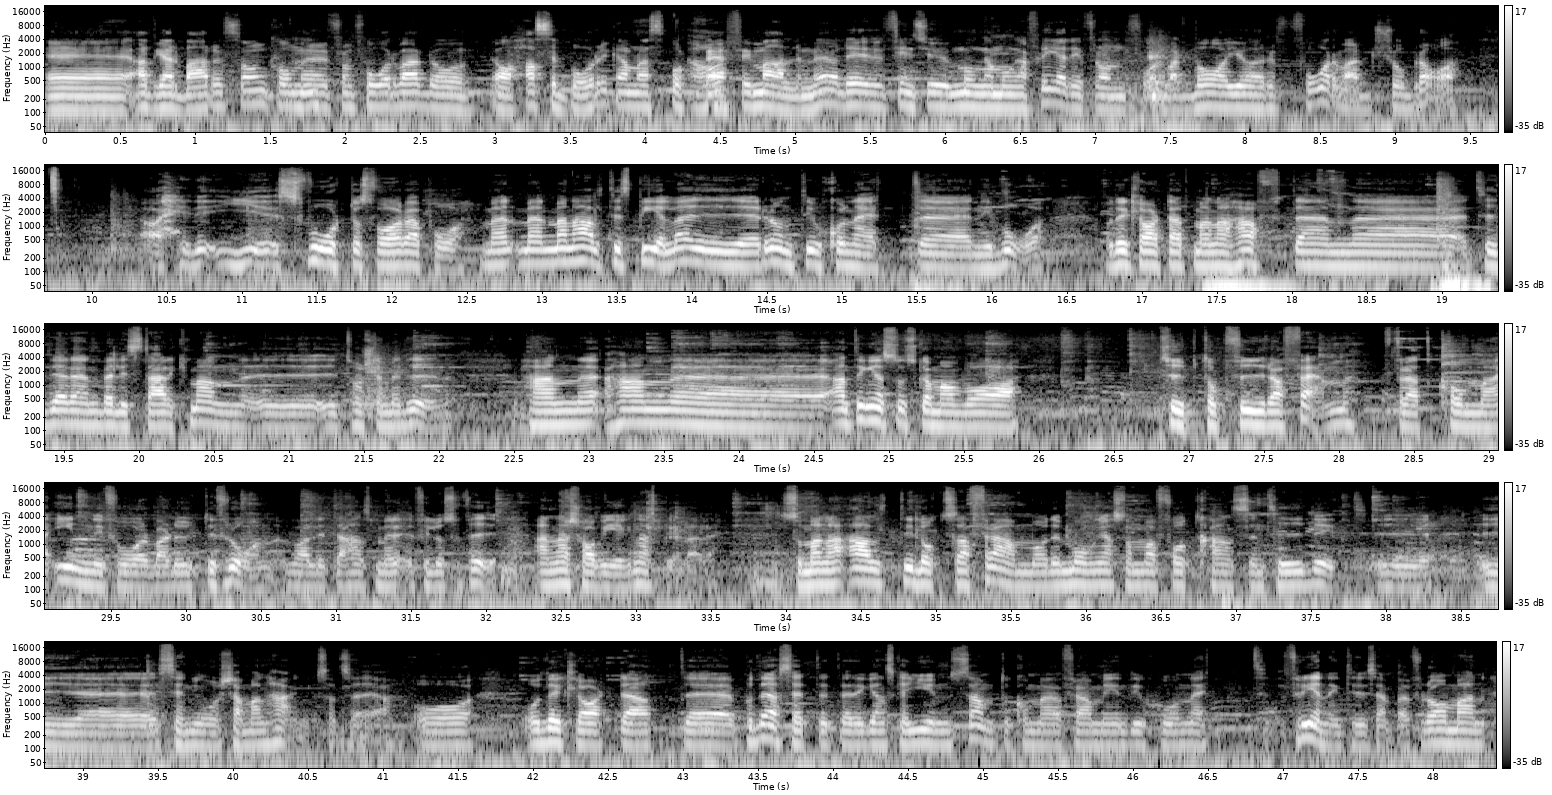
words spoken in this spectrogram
eh, Adgar Barsson kommer Mm. från forward och ja, Hasse Borg, gamla sportchef i Malmö. Det finns ju många, många fler ifrån forward. Vad gör forward så bra? Ja, det är svårt att svara på. Men, men man har alltid spelat i runt division 1 eh, nivå. Och det är klart att man har haft en, eh, tidigare en väldigt stark man i, i Torsten Medin. Han, han, eh, antingen så ska man vara typ topp 4-5 för att komma in i forward utifrån var lite hans filosofi. Annars har vi egna spelare. Så man har alltid lotsat fram och det är många som har fått chansen tidigt i, i eh, seniorsammanhang så att säga. Och, och det är klart att eh, på det sättet är det ganska gynnsamt att komma fram i en division 1-förening till exempel. För då har man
